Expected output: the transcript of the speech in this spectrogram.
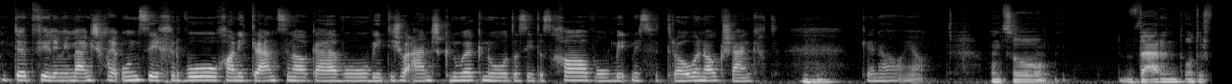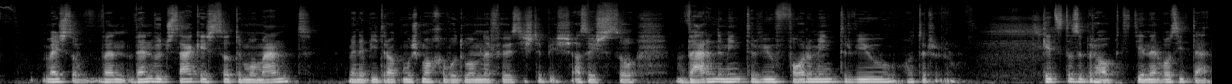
Und dort fühle ich mich manchmal unsicher, wo kann ich Grenzen angeben, wo wird ich schon ernst genug genommen, dass ich das kann, wo wird mir das Vertrauen auch geschenkt. Mhm. Genau, ja. Und so während, oder weißt du, wenn, wenn würdest du sagen, ist so der Moment, einen Beitrag musst machen musst, wo du am nervösesten bist? Also ist es so während dem Interview, vor dem Interview oder gibt es das überhaupt, die Nervosität?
